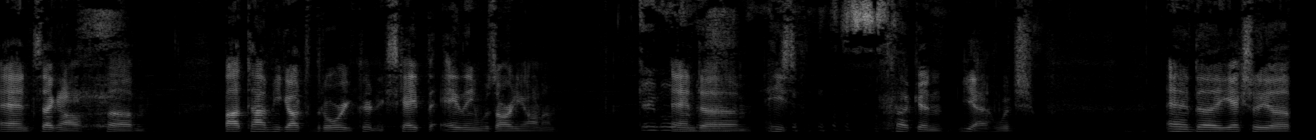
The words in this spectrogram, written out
And second off, um, by the time he got to the door, he couldn't escape. The alien was already on him, Game over, and um, he's fucking yeah. Which, and uh, he actually uh,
